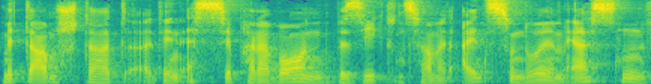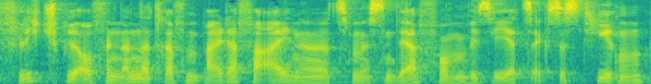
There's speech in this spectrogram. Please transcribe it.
mit Darmstadt äh, den SC Paderborn besiegt und zwar mit 1 zu 0 im ersten Pflichtspiel aufeinandertreffen beider Vereine, zumindest in der Form, wie sie jetzt existieren.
